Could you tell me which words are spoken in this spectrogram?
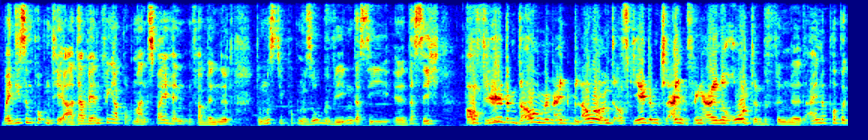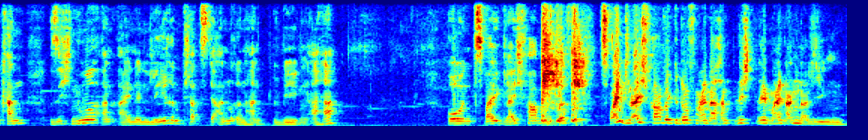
Bei diesem Puppentheater werden Fingerpuppen an zwei Händen verwendet. Du musst die Puppen so bewegen, dass sie, äh, dass sich auf jedem Daumen eine blaue und auf jedem kleinen Finger eine rote befindet. Eine Puppe kann sich nur an einen leeren Platz der anderen Hand bewegen. Aha. Und zwei gleichfarbige dürfen, zwei gleichfarbige dürfen einer Hand nicht nebeneinander liegen.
